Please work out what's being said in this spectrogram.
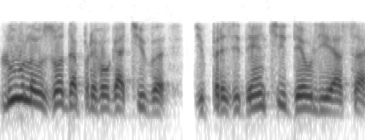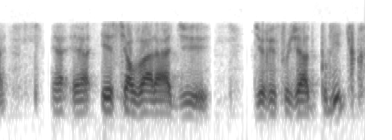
Lula usou da prerrogativa de presidente e deu-lhe essa, é, é, esse alvará de, de refugiado político.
